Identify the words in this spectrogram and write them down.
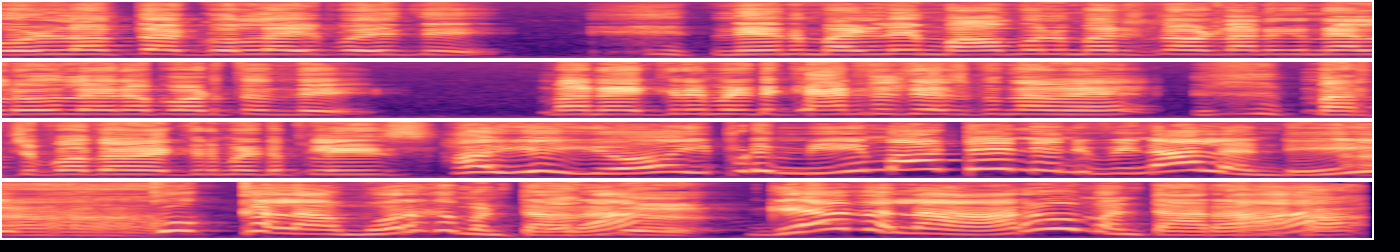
ఒళ్ళంతా గుల్ల అయిపోయింది నేను మళ్ళీ మామూలు మనిషిని అవడానికి నెల రోజులైనా పడుతుంది. మన అగ్రిమెంట్ క్యాన్సిల్ చేసుకుందామే మర్చిపోదాం అగ్రిమెంట్ ప్లీజ్ అయ్యయ్యో ఇప్పుడు మీ మాటే నేను వినాలండి. కుక్కలా మురగమంటారా. గేదలా అరవమంటారా.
